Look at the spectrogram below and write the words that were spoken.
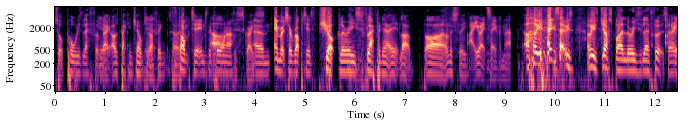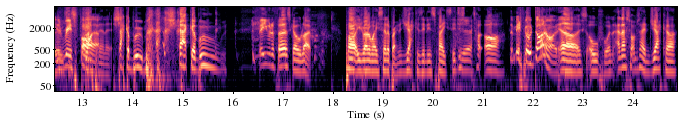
sort of pulled his left foot Yeah. back, I was back in Chelmsford, Yeah. I think. So. Thumped it into the Ah, corner. Disgrace. Um, Emirates erupted. Shock, Lloris flapping at it like, oh, honestly. Ah, you ain't saving that. Oh yeah, was- I mean, it was just by Lloris's left foot, so it was wrist fire. Xhaka boom. Xhaka boom. But even the first goal, like Partey's run away celebrating, and Xhaka's in his face. It just, Yeah. to- oh, the midfield dynamo. oh, it's awful. And and that's what I'm saying. Xhaka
